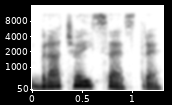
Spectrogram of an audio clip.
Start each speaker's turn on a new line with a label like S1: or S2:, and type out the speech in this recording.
S1: Braća i sestre.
